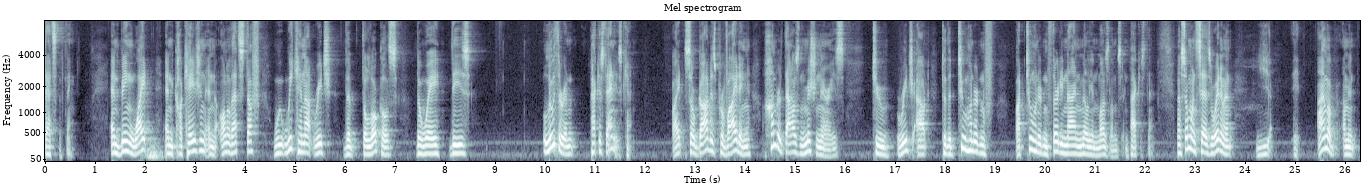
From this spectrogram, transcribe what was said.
That's the thing. And being white and Caucasian and all of that stuff, we, we cannot reach the, the locals the way these Lutheran Pakistanis can. Right? So God is providing 100,000 missionaries to reach out to the 200 and, about 239 million Muslims in Pakistan. Now, someone says, wait a minute, I'm a, I mean,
